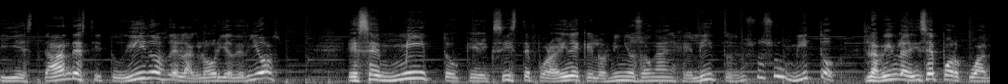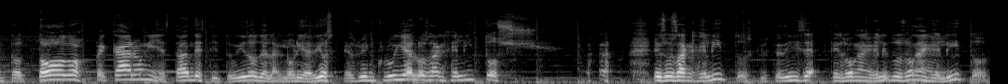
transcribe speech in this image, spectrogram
y están destituidos de la gloria de Dios. Ese mito que existe por ahí de que los niños son angelitos, eso es un mito. La Biblia dice, por cuanto todos pecaron y están destituidos de la gloria de Dios. Eso incluye a los angelitos. Esos angelitos que usted dice que son angelitos, son angelitos.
